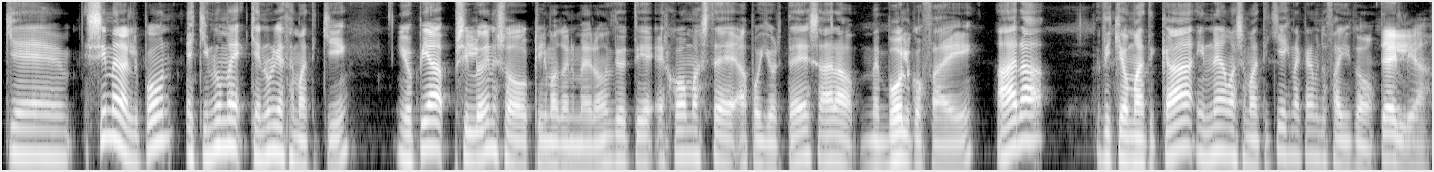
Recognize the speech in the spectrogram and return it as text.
Και σήμερα λοιπόν εκκινούμε καινούρια θεματική η οποία ψηλό είναι στο κλίμα των ημερών διότι ερχόμαστε από γιορτές άρα με μπόλικο φαΐ άρα δικαιωματικά η νέα μας θεματική έχει να κάνει με το φαγητό. Τέλεια.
